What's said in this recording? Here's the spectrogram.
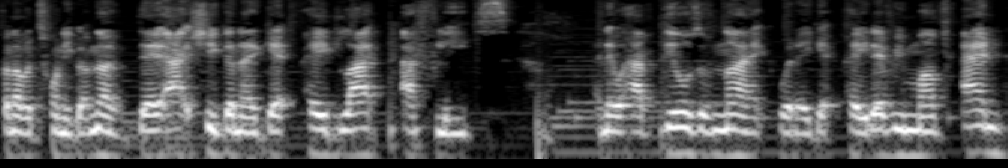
for another 20 grand. No, they're actually going to get paid like athletes and they'll have deals with Nike where they get paid every month. And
